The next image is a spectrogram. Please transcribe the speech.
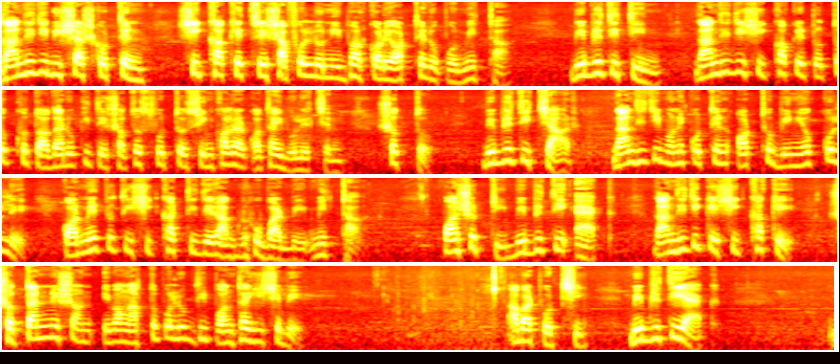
গান্ধীজি বিশ্বাস করতেন শিক্ষাক্ষেত্রে সাফল্য নির্ভর করে অর্থের উপর মিথ্যা। বিবৃতি তিন। গান্ধীজি শিক্ষকের প্রত্যক্ষ তদারকিতে স্বতঃস্ফূর্ত শৃঙ্খলার কথাই বলেছেন। সত্য। বিবৃতি চার। গান্ধীজি মনে করতেন অর্থ বিনিয়োগ করলে কর্মের প্রতি শিক্ষার্থীদের আগ্রহ বাড়বে, মিথ্যা। পঁয়ষট্টি। বিবৃতি এক। গান্ধীজিকে শিক্ষাকে সত্যান্বেষণ এবং আত্মোপলব্ধির পন্থা হিসেবে আবার পড়ছি। বিবৃতি এক।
